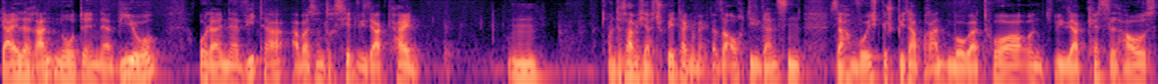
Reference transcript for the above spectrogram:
geile Randnote in der Bio oder in der Vita, aber es interessiert, wie gesagt, keinen. Mhm. Und das habe ich erst später gemerkt. Also auch die ganzen Sachen, wo ich gespielt habe, Brandenburger Tor und wie gesagt Kesselhaus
